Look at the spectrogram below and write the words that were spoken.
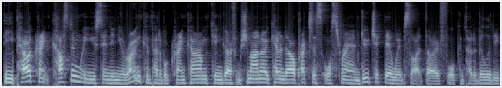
The Power Crank Custom, where you send in your own compatible crank arm, can go from Shimano, Cannondale, Praxis or SRAM. Do check their website though for compatibility.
